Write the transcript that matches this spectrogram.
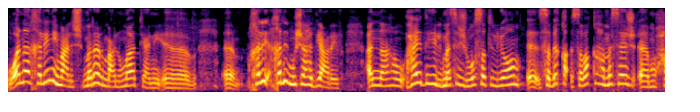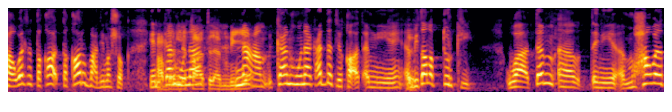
وأنا خليني معلش مرر معلومات يعني آه، آه، خلي خلي المشاهد يعرف أنه هذه ال message وصلت اليوم آه، سبق سبقها message محاولة التقارب مع دمشق. يعني كان هناك الأمنية. نعم كان هناك عدة لقاءات أمنية بطلب تركي. وتم يعني محاولة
